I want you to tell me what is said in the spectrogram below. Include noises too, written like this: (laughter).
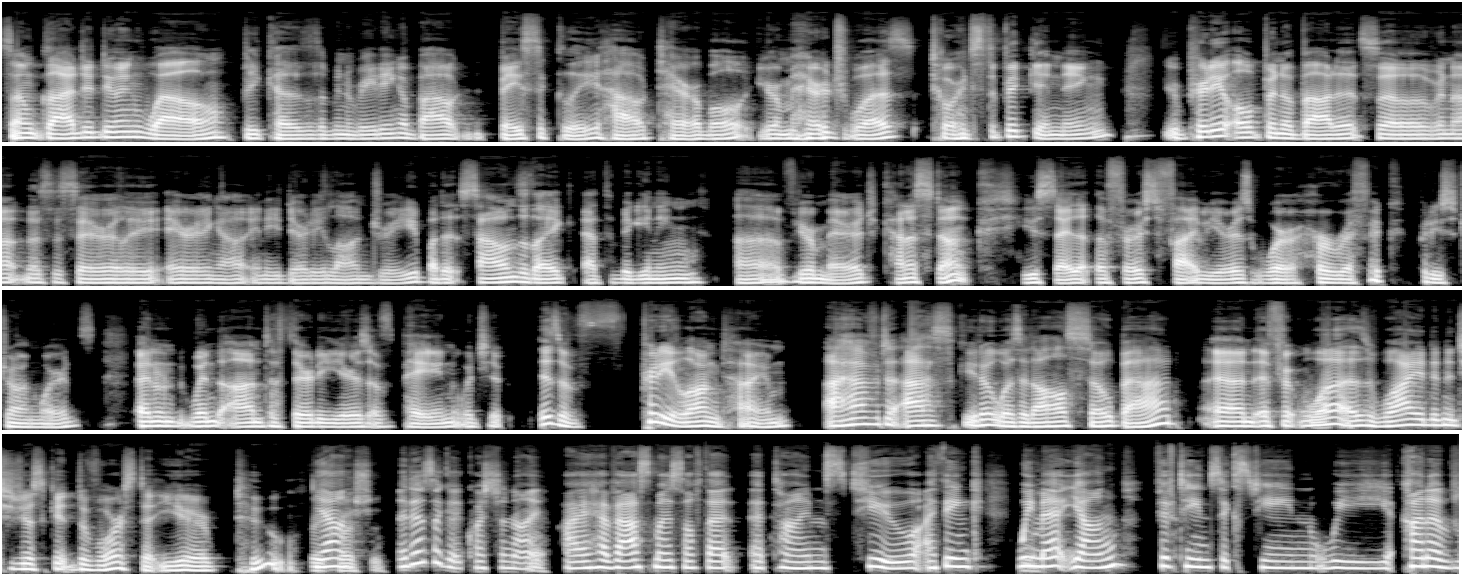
So I'm glad you're doing well because I've been reading about basically how terrible your (laughs) marriage was towards the beginning. You're pretty open about it, so we're not necessarily airing out any dirty laundry, but it sounds like at the beginning of your marriage kind of stunk. You say that the first 5 years were horrific, pretty strong words, and went on to 30 years of pain, which is a pretty long time. I have to ask, you know, was it all so bad? And if it was, why didn't you just get divorced at year two? Great Yeah. question. It is a good question. Yeah. I, I have asked myself that at times too. I think we Yeah. met young, 15, 16. We kind of,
